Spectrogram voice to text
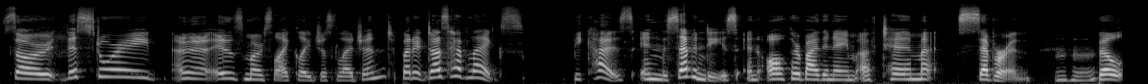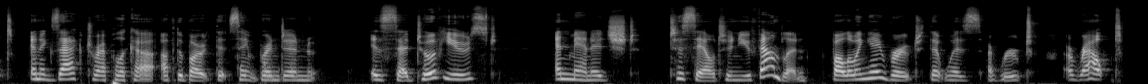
so this story uh, is most likely just legend, but it does have legs because in the 70s, an author by the name of Tim Severin mm-hmm. built an exact replica of the boat that St. Brendan is said to have used and managed to sail to Newfoundland, following a route that was a route, a route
